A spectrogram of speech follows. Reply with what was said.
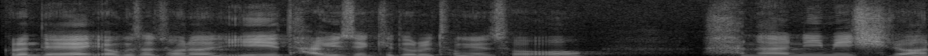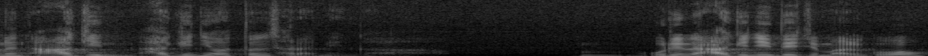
그런데 여기서 저는 이 다윗의 기도를 통해서 하나님이 싫어하는 악인, 악인이 어떤 사람인가? 음, 우리는 악인이 되지 말고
